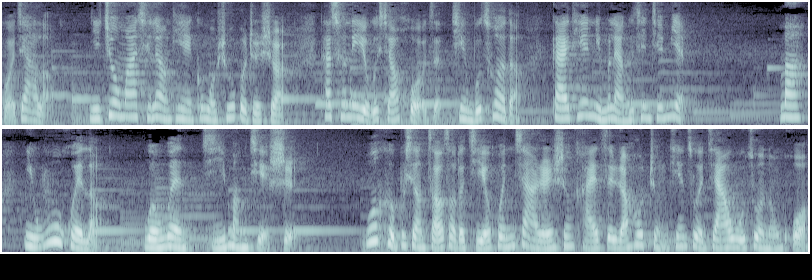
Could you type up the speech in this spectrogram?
婆家了。你舅妈前两天也跟我说过这事儿，她村里有个小伙子，挺不错的，改天你们两个见见面。”妈，你误会了。文文急忙解释。我可不想早早的结婚、嫁人、生孩子，然后整天做家务、做农活，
